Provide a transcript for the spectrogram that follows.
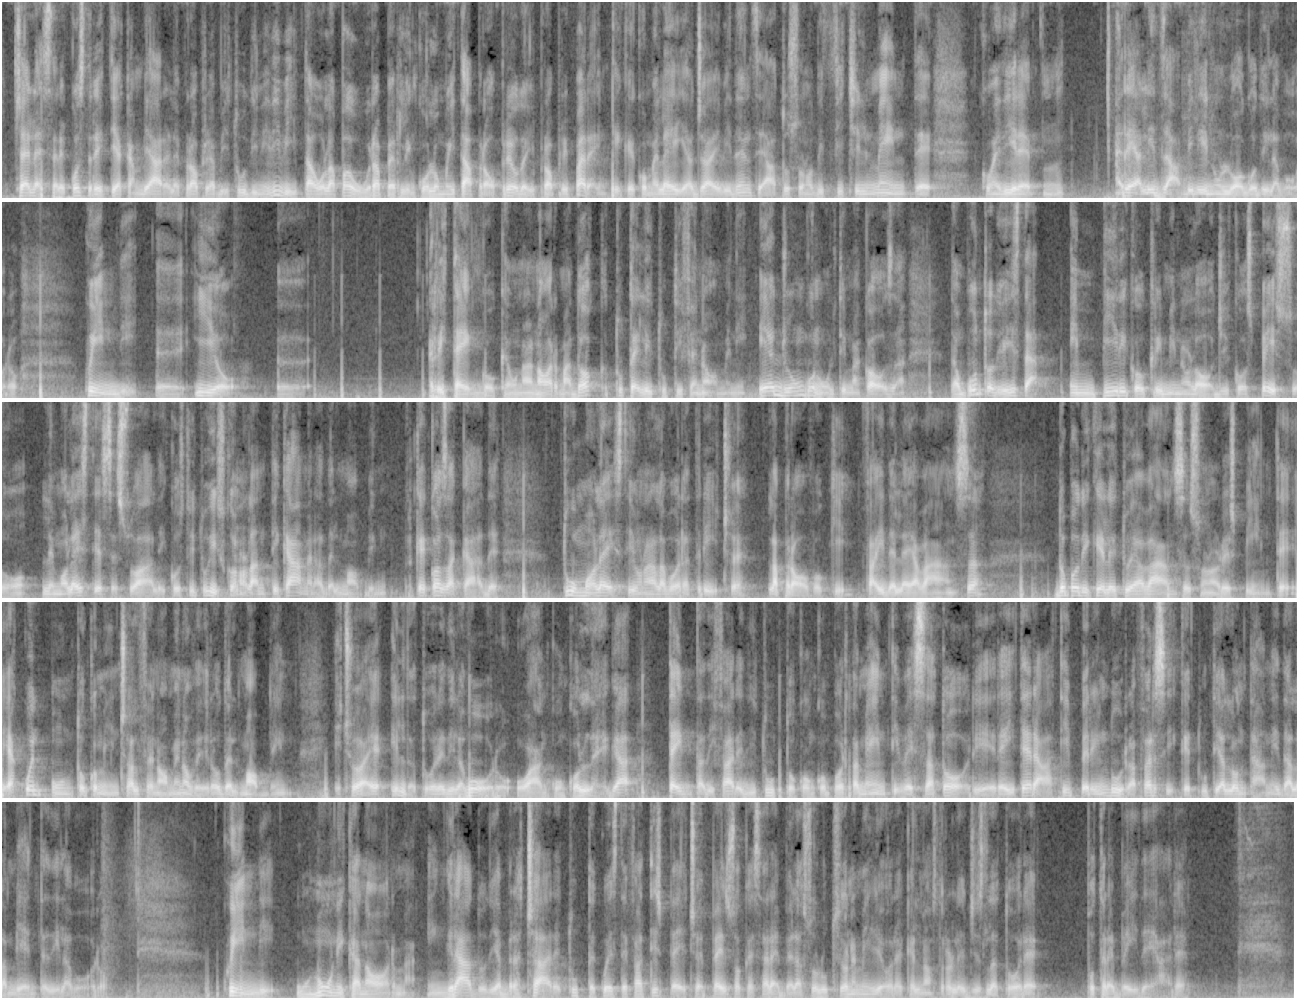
c'è l'essere costretti a cambiare le proprie abitudini di vita o la paura per l'incolumità proprio dei propri parenti che come lei ha già evidenziato sono difficilmente, come dire, realizzabili in un luogo di lavoro. Quindi eh, io eh, ritengo che una norma ad hoc tuteli tutti i fenomeni e aggiungo un'ultima cosa, da un punto di vista empirico-criminologico, spesso le molestie sessuali costituiscono l'anticamera del mobbing, perché cosa accade? Tu molesti una lavoratrice, la provochi, fai delle avance, dopodiché le tue avance sono respinte e a quel punto comincia il fenomeno vero del mobbing, e cioè il datore di lavoro o anche un collega tenta di fare di tutto con comportamenti vessatori e reiterati per indurre a far sì che tu ti allontani dall'ambiente di lavoro. Quindi un'unica norma in grado di abbracciare tutte queste fattispecie penso che sarebbe la soluzione migliore che il nostro legislatore potrebbe ideare.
